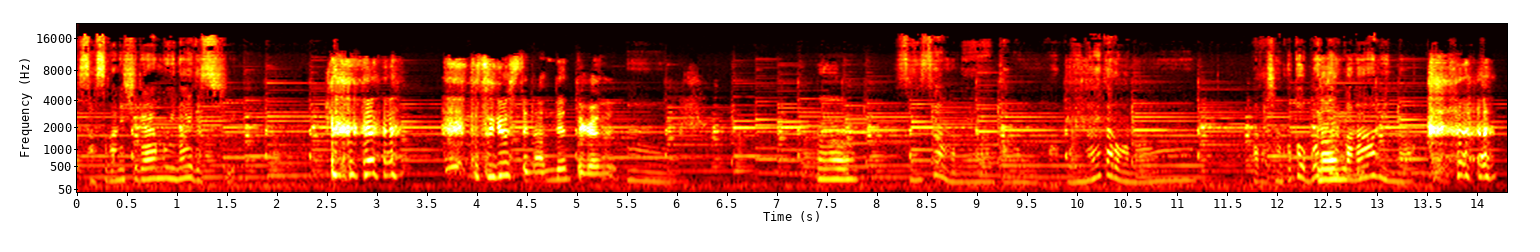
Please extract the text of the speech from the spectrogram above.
さすがに知り合いもいないですし、卒業して何年って感じうん。うん先生もね、多分覚えないだろうな。私のこと覚えてるかな、みんな。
